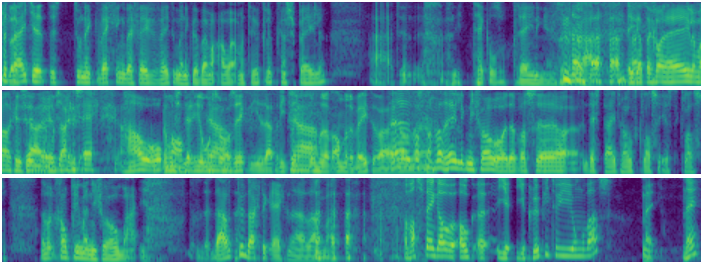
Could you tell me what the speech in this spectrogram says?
heb een tijdje, dus toen ik wegging bij VVV, toen ben ik weer bij mijn oude amateurclub gaan spelen. Ah, toen- die tackles op trainingen en zo. Ja, ik had er gewoon helemaal geen zin Ja, dan meer. Ik dacht ik tegen- echt, hou op. Dan moest je tegen jongens Ja. zoals ik, die inderdaad er niet tegen Ja. konden dat anderen beter waren. Eh, dat was eh, nog wel redelijk niveau hoor. Dat was eh, destijds hoofdklasse, eerste klasse. Dat was gewoon prima niveau. Maar ja, daar, toen dacht ik echt, nou laat maar. Was Venlo ook eh, je, je clubje toen je jong was? Nee, Nee?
